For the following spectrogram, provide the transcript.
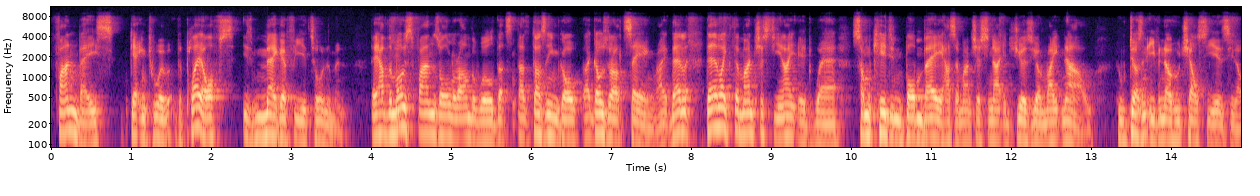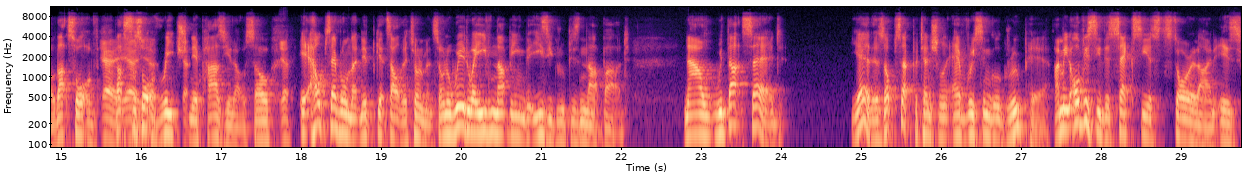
fan base getting to a, the playoffs is mega for your tournament. They have the most fans all around the world. That's that doesn't even go that goes without saying, right? They're they're like the Manchester United, where some kid in Bombay has a Manchester United jersey on right now, who doesn't even know who Chelsea is. You know that sort of yeah, that's yeah, the sort yeah, of reach NiP has. You know, so it helps everyone that NiP gets out of the tournament. So in a weird way, even that being the easy group isn't that bad. Now, with that said, yeah, there's upset potential in every single group here. I mean, obviously the sexiest storyline is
